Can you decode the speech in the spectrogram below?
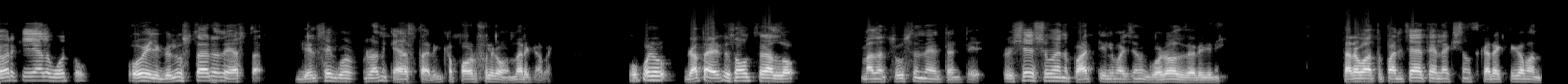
ఎవరికి వేయాలి ఓటు? ఓ వీళ్ళు గెలుస్తారు వేస్తారు. గెలిచే గుర్రానికి వేస్తారు. ఇంకా పవర్ఫుల్గా ఉన్నారు కాబట్టి. ఇప్పుడు గత ఐదు సంవత్సరాల్లో మనం చూసింది ఏంటంటే విశేషమైన పార్టీల మధ్యన గొడవలు జరిగినాయి. తర్వాత పంచాయతీ ఎలక్షన్స్ కరెక్ట్గా మనం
